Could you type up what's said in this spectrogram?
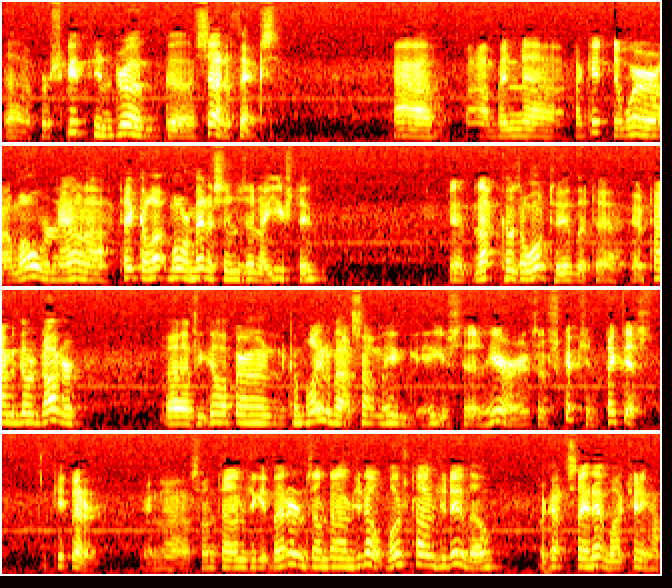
uh, prescription drug uh, side effects. I've been, uh, I get to where I'm older now and I take a lot more medicines than I used to. Yeah, not because I want to, but uh, every time you go to the doctor, uh, if you go up there and complain about something, he he says, "Here, it's a prescription. Take this. Get better." And uh, sometimes you get better, and sometimes you don't. Most times you do, though. I got to say that much, anyhow.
